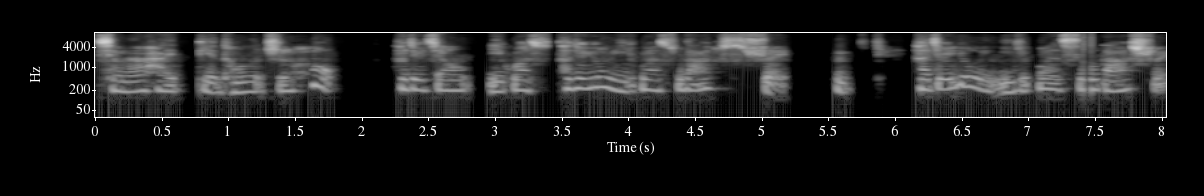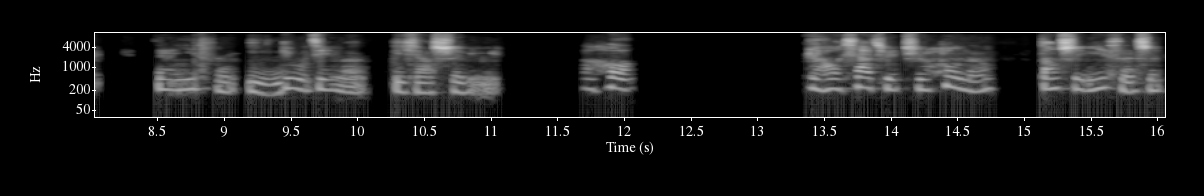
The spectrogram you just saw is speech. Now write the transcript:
小男孩点头了之后，他就将一罐，他就用一罐苏打水，嗯，他就用一罐苏打水将伊森引诱进了地下室里面。然后，然后下去之后呢？当时伊森是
